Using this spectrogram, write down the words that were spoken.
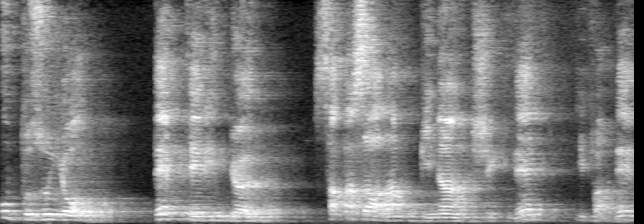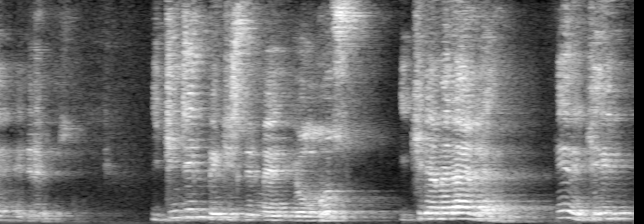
Upuzun yol, depterin göl, sapasağlam bina şeklinde ifade edilebilir. İkinci pekiştirme yolumuz ikilemelerle. Diyelim ki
